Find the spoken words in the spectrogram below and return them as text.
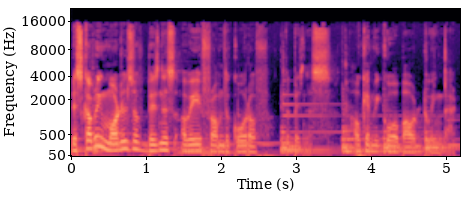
discovering models of business away from the core of the business. How can we go about doing that?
